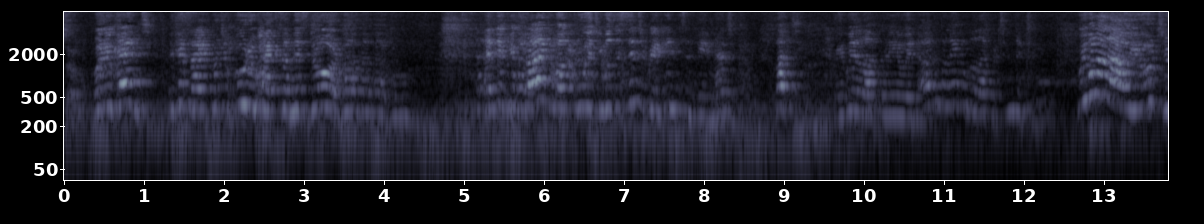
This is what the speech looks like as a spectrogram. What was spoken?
So Well, you can't, because I put a voodoo hex on this door. Ba, ba, ba, boom. And if you try to walk through it, you will disintegrate instantly and magically. But we will offer you an unbelievable opportunity. We will allow you to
